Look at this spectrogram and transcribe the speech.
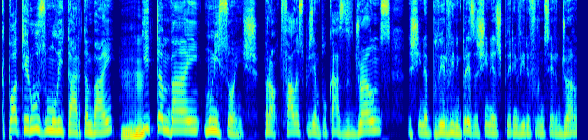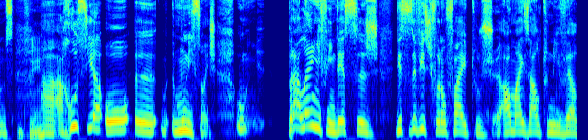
que pode ter uso militar também uhum. e também munições. Pronto, fala-se, por exemplo, o caso de drones, da China poder vir, empresas chinesas poderem vir a fornecer drones à, à, Rússia ou uh, munições. O, para além, enfim, desses, desses avisos foram feitos ao mais alto nível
